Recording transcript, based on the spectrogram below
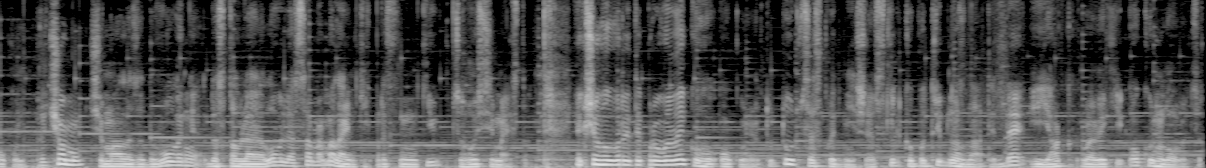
окунь. Причому чимале задоволення доставляє ловля саме маленьких представників цього сімейства. Якщо говорити про великого окуню, то тут все складніше, оскільки потрібно знати, де і як великий окунь ловиться,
